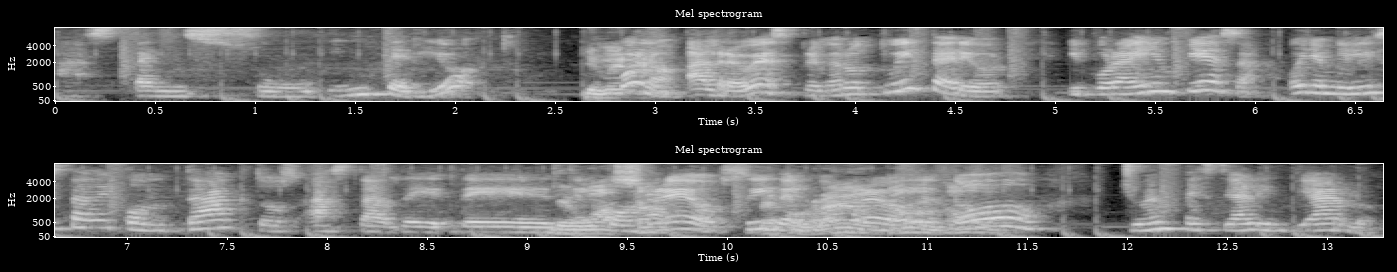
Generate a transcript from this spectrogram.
hasta en su interior. Bueno, al revés, primero tu interior y por ahí empieza. Oye, mi lista de contactos, hasta de, de, de, correo, sí, de correo, de todo. Yo empecé a limpiarlo.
